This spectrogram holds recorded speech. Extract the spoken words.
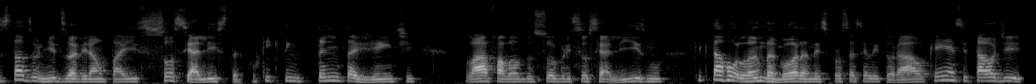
Os Estados Unidos vai virar um país socialista? Por que, que tem tanta gente lá falando sobre socialismo? O que está rolando agora nesse processo eleitoral? Quem é esse tal de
